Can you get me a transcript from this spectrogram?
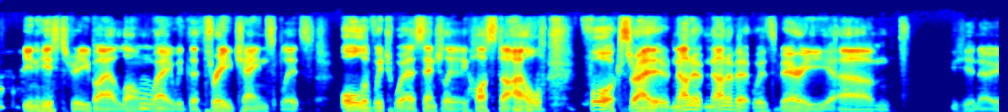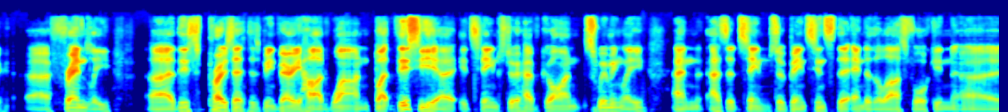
in history by a long Mm. way with the three chain splits all of which were essentially hostile forks right none of none of it was very um you know uh friendly uh, this process has been very hard won. But this year, it seems to have gone swimmingly, and as it seems to have been since the end of the last fork in uh,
